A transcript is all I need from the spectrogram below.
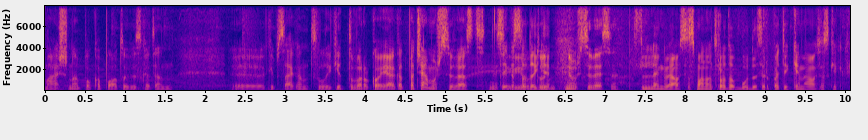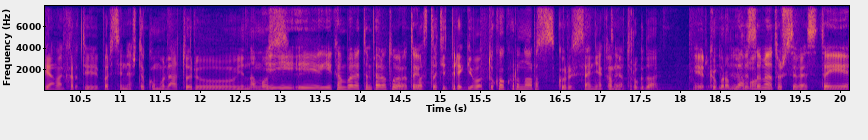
mašiną, po kapotu viską ten e, kaip sakant, laikyti tvarkoje, kad pačiam užsivest, nes Tai visada neužsivesi. Lengviausias, man atrodo, būdas ir patikimiausias kiekvieną kartą parsinešti akumuliatorių į namus. į, į, į kambario temperatūrą, taip. Pastatyti prie gyvatuko kur nors, kuris niekam Taip. netrukdo. Jokių problemų. Visuomet užsivesi. Tai e,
